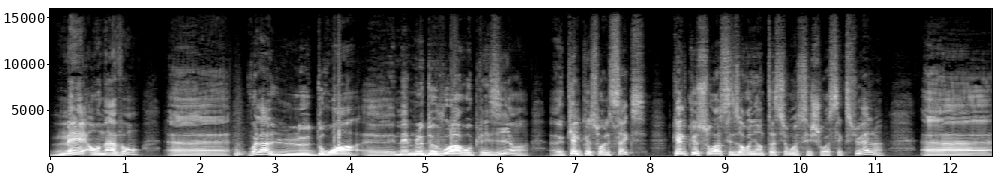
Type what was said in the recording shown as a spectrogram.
met en avant, euh, voilà, le droit, euh, même le devoir au plaisir, euh, quel que soit le sexe, quelles que soient ses orientations et ses choix sexuels. Euh,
